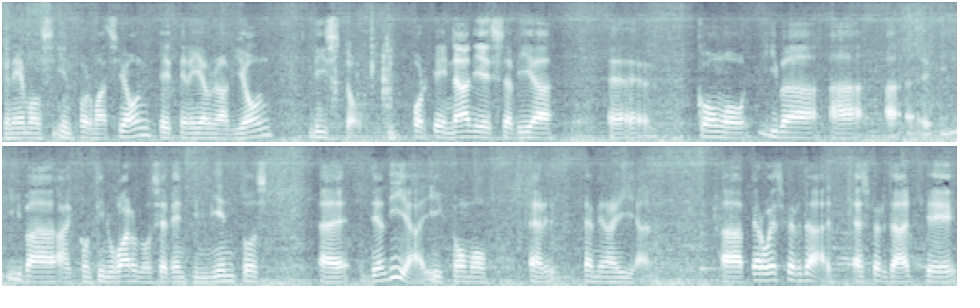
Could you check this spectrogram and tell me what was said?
Tenemos información que tenía un avión listo, porque nadie sabía uh, cómo iba a, continuar los eventos uh, del día y cómo terminarían. pero es verdad, es verdad que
